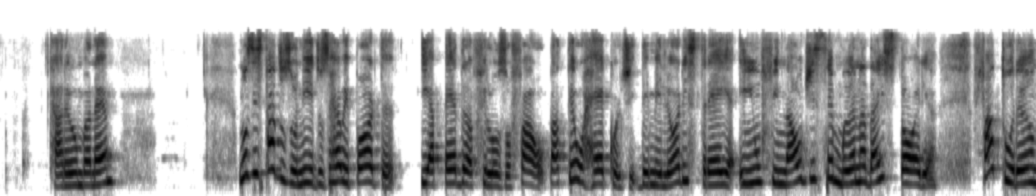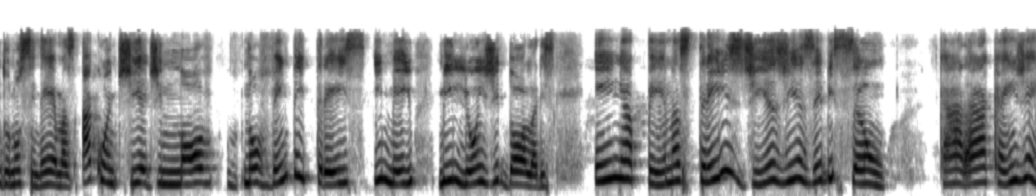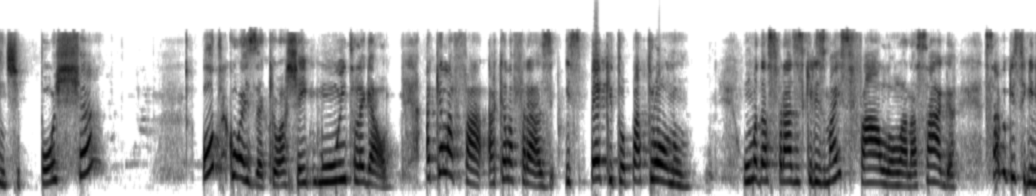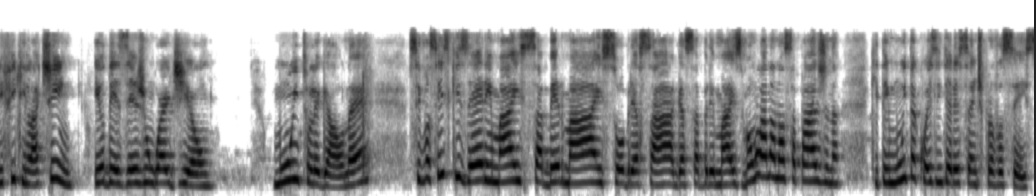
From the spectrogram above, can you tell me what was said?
Caramba, né? Nos Estados Unidos, Harry Potter e a Pedra Filosofal bateu o recorde de melhor estreia em um final de semana da história, faturando nos cinemas a quantia de 93,5 milhões de dólares em apenas três dias de exibição. Caraca, hein, gente? Poxa Outra coisa que eu achei muito legal, aquela, aquela frase "specto patronum", uma das frases que eles mais falam lá na saga, sabe o que significa em latim? Eu desejo um guardião. Muito legal, né? Se vocês quiserem mais saber mais sobre a saga, saber mais, vão lá na nossa página, que tem muita coisa interessante para vocês.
